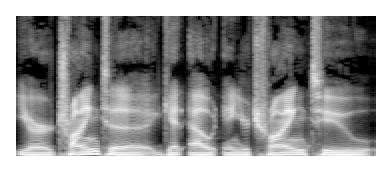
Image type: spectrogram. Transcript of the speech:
you're trying to get out and you're trying to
